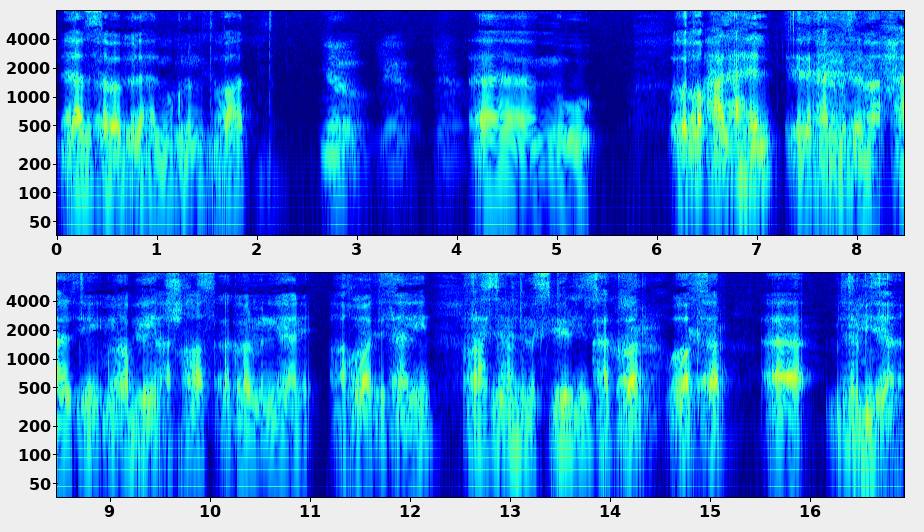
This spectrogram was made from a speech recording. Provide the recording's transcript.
لهذا السبب الأهل مو كلهم مثل بعض no no أم، و... وأتوقع الأهل إذا كانوا مثل ما حالتي مربين أشخاص أكبر مني يعني أخواتي الثانيين فراح يصير عندهم experience أكبر وأكثر آه، بتربيتي أنا.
